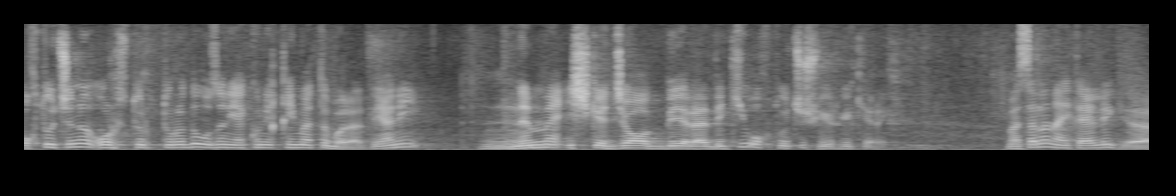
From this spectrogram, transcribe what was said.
O'qituvchini org strukturada o'zini yakuniy qiymati bo'ladi. Ya'ni nima ishga javob beradiki o'qituvchi shu yerga kerak. Masalan aytaylik e,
